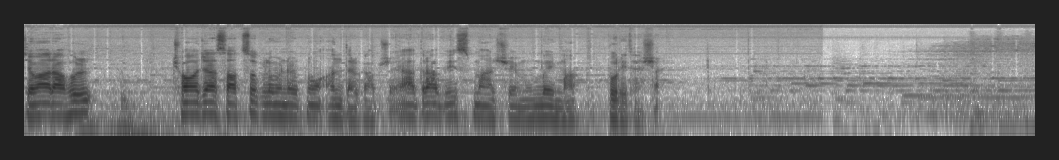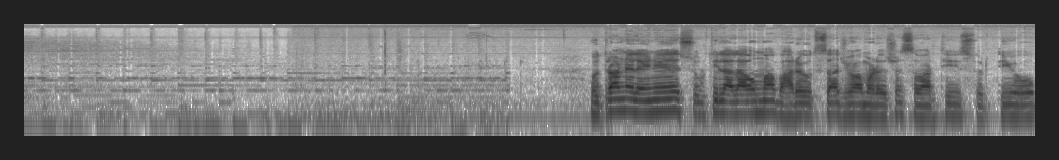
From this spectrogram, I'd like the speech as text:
જેમાં રાહુલ છ હજાર સાતસો કિલોમીટરનું અંતર કાપશે. યાત્રા વીસ માર્ચે મુંબઈમાં પૂરી થશે. ઉત્તરાયણને લઈને સુરતી લાલાઓમાં ભારે ઉત્સાહ જોવા મળ્યો છે. સવારથી સુરતીઓ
